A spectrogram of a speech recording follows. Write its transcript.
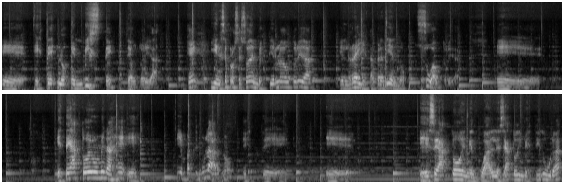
este lo embiste de autoridad, ¿ok? Y en ese proceso de embestirlo de autoridad, el rey está perdiendo su autoridad. este acto de homenaje es bien particular, ¿no? Este, eh, ese acto en el cual, ese acto de investidura,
